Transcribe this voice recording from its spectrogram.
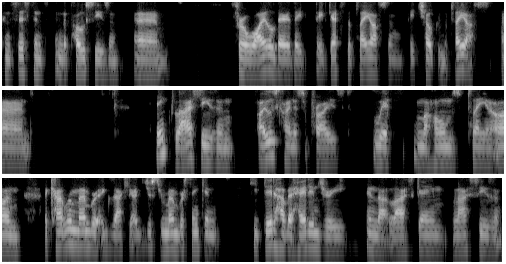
consistent in the postseason. Um, for a while there, they they'd get to the playoffs and they choke in the playoffs. And I think last season I was kind of surprised with Mahomes playing on. I can't remember exactly. I just remember thinking he did have a head injury in that last game last season.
